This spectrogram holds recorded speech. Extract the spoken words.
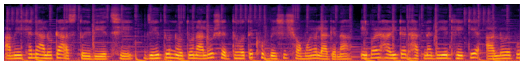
আমি এখানে আলুটা আস্তই দিয়েছি। যেহেতু নতুন আলু, সেদ্ধ হতে খুব বেশি সময়ও লাগে না। এবার হাঁড়িটা ঢাকনা দিয়ে ঢেকে আলু এবং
